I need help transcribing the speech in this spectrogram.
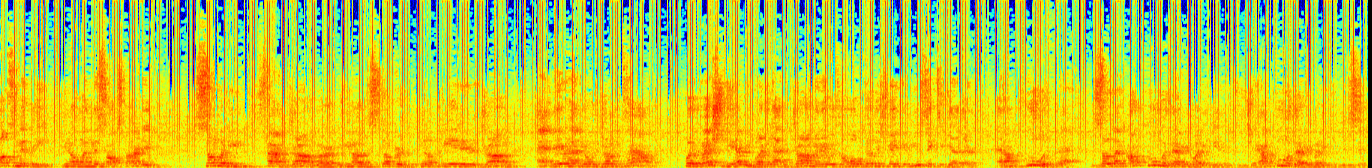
ultimately, you know, when this all started, somebody found a drum or, you know, discovered, you know, created a drum, and they had the only drum in town. But eventually, everybody had a drum, and it was a whole village making music together. And I'm cool with that. So, like, I'm cool with everybody being a DJ. I'm cool with everybody producing.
